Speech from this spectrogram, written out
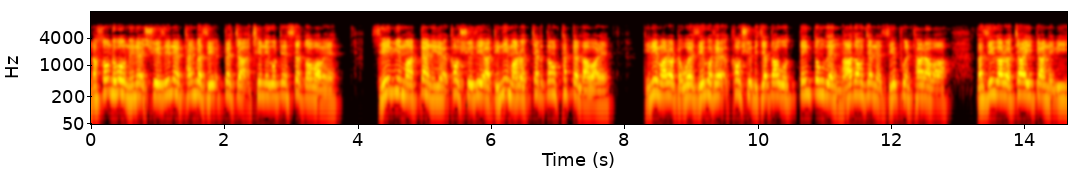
နောက်ဆုံးတစ်ပုတ်အနေနဲ့ရွှေဈေးနဲ့ထိုင်းဘတ်ဈေးအတက်ကြအခြေအနေကိုတင်ဆက်သွားပါမယ်။ဈေးမြင့်မှာတက်နေတဲ့အခောက်ရွှေဈေးဟာဒီနေ့မှာတော့ကြက်တောင်းထပ်တက်လာပါတယ်။ဒီနေ့မှာတော့တဝယ်ဈေးကွက်ထက်အခောက်ရွှေတစ်ကြက်သားကို335,000ကျပ်နဲ့ဈေးဖွင့်ထားတာပါ။ဗတ်ဈေးကတော့ကြာကြီးပြနေပြီး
